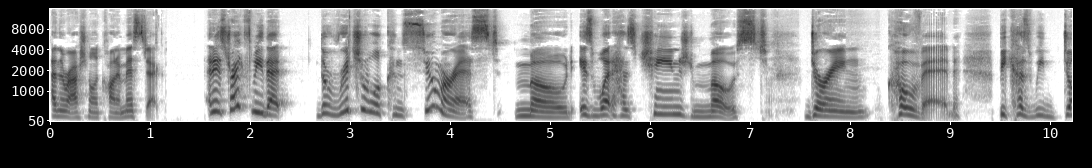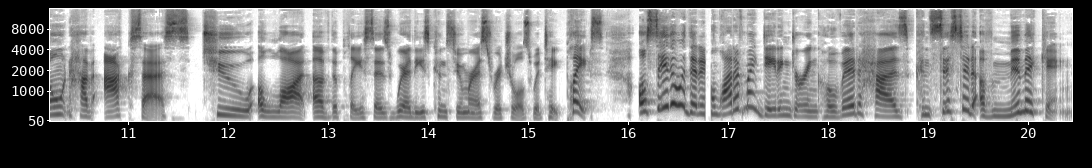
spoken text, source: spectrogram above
and the rational economistic. And it strikes me that the ritual consumerist mode is what has changed most during COVID because we don't have access to a lot of the places where these consumerist rituals would take place. I'll say though that a lot of my dating during COVID has consisted of mimicking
